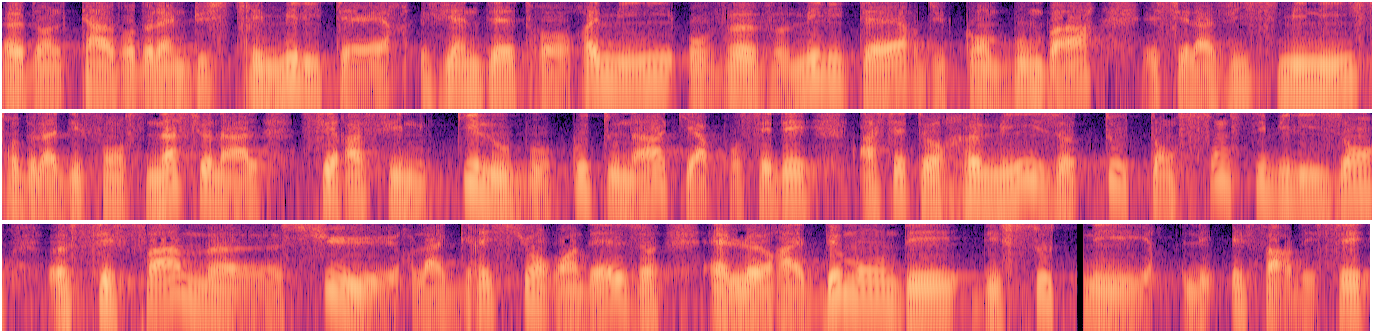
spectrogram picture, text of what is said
euh, dans le cadre de l'industrie militaire viennent d'être remis aux veuves militaires du camp Bumba et c'est la vice-ministre de la Défense nationale Séraphine Kilubu Kutuna qui a procédé à cette remise tout en sensibilisant euh, ces femmes euh, sur l'agression rwandaise. Elle leur a demandé de soutenir les FRDC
